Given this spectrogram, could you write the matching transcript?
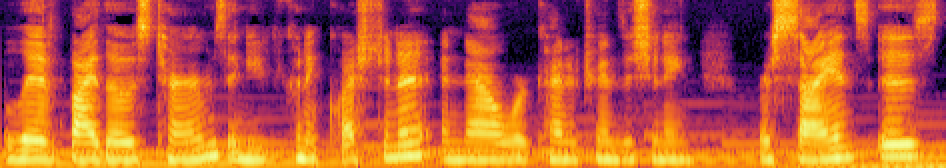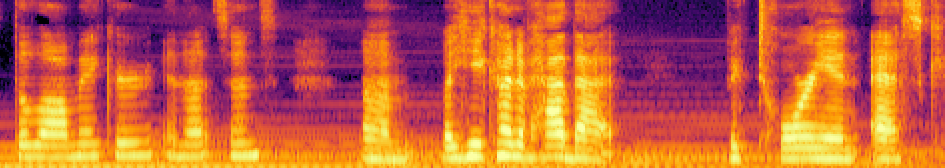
live by those terms and you couldn't question it. And now we're kind of transitioning where science is the lawmaker in that sense. Um, but he kind of had that Victorian esque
